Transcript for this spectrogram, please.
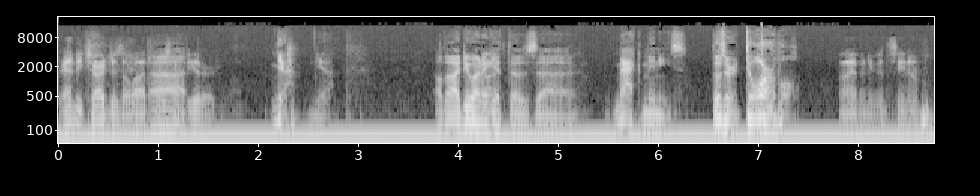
And he charges a lot for his Uh, computer. yeah, yeah. Although I do want to get those uh, Mac Minis. Those are adorable. I haven't even seen them.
